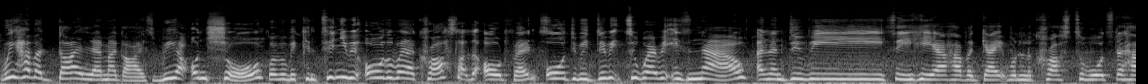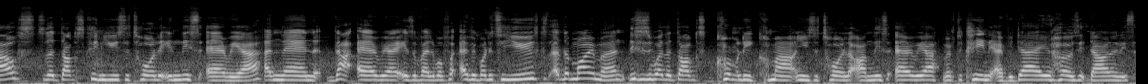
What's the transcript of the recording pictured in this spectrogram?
We have a dilemma, guys. We are unsure whether we continue it all the way across, like the old fence, or do we do it to where it is now, and then do we see here have a gate running across towards the house, so the dogs can use the toilet in this area and then that area is available for everybody to use because at the moment this is where the dogs currently come out and use the toilet on this area. We have to clean it every day hose it down and it's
